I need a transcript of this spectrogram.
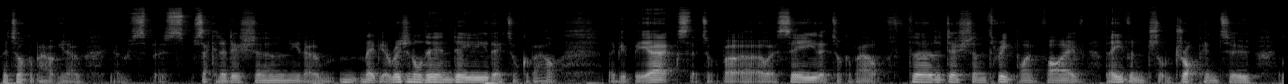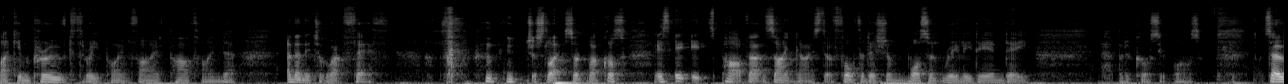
they talk about you know, you know second edition, you know maybe original D and D. They talk about maybe BX. They talk about uh, OSE. They talk about third edition, three point five. They even sort of drop into like improved three point five Pathfinder, and then they talk about fifth. just like so well, of course it's it, it's part of that zeitgeist that fourth edition wasn't really D and D but of course it was so,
